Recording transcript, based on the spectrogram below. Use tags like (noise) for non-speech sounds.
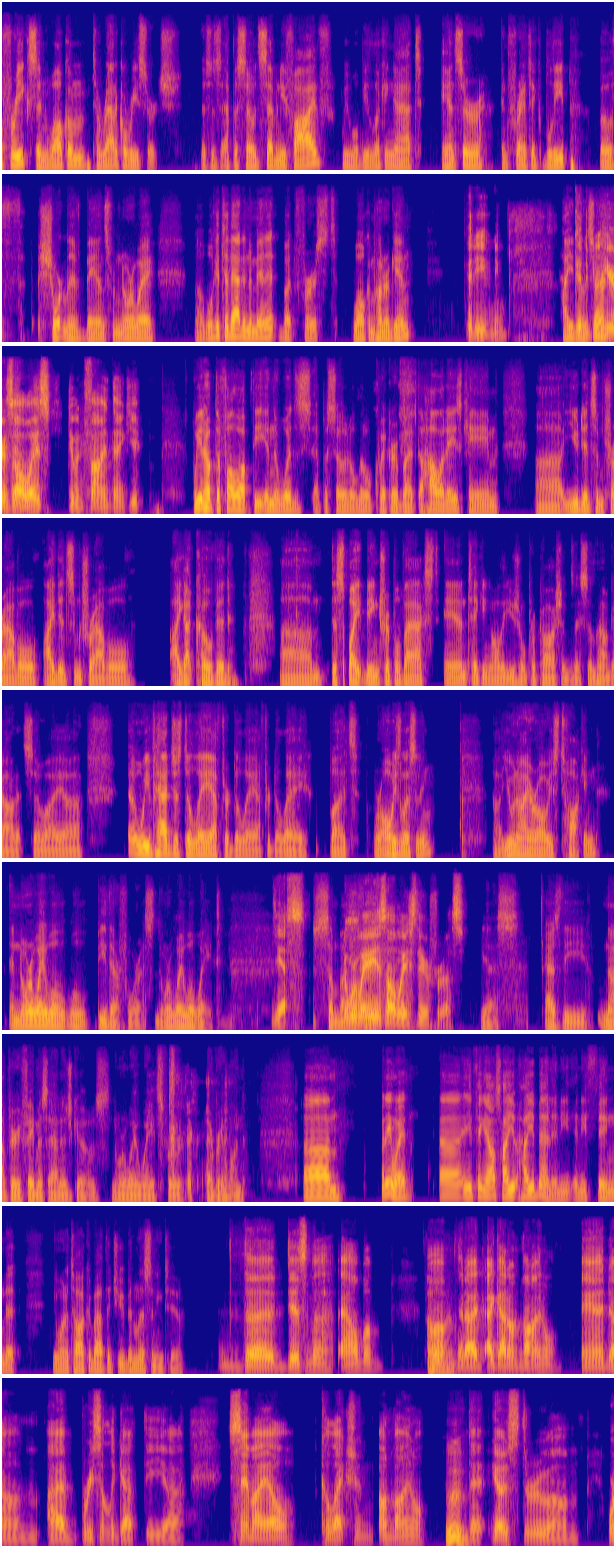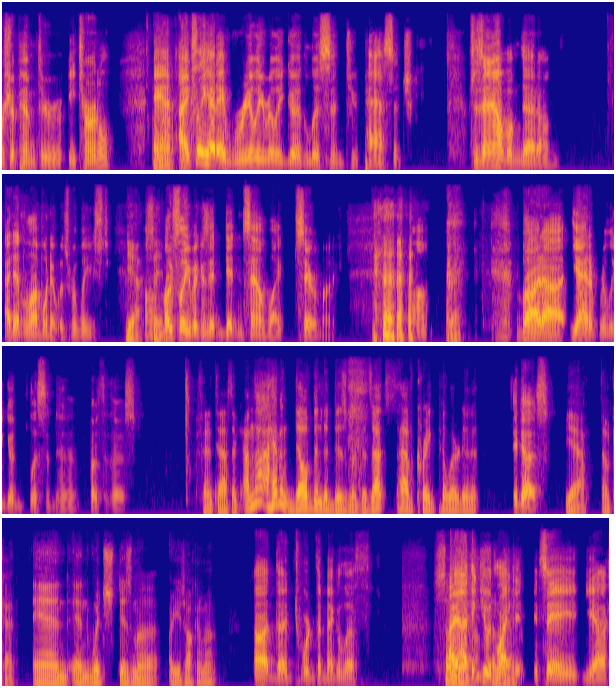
Hello, freaks, and welcome to Radical Research. This is episode 75. We will be looking at Ansur and Frantic Bleep, both short lived bands from Norway. Uh, we'll get to that in a minute, but first, welcome Hunter Ginn. Good evening. How you doing? Good doing, to sir? be here as always. Doing fine, thank you. We had hoped to follow up the In the Woods episode a little quicker, but the holidays came. Uh, you did some travel. I did some travel. I got COVID. Um, despite being triple vaxxed and taking all the usual precautions, I somehow got it. So I, uh, we've had just delay after delay after delay, but we're always listening. Uh, you and I are always talking, and Norway will will be there for us. Norway will wait. Yes, Somebody Norway is always there for us. Yes, as the not very famous adage goes, Norway waits for (laughs) everyone. Um, but anyway, uh, anything else? How you how you been? Any anything that you want to talk about that you've been listening to? The Disma album Oh, um, wow. that I, I got on vinyl, and um, I recently got the uh, Samael collection on vinyl Mm, that goes through um, Worship Him Through Eternal. Oh, And wow. I actually had a really, really good listen to Passage, which is an album that um, I didn't love when it was released, yeah, um, mostly because it didn't sound like ceremony. (laughs) Um, Right. But uh, yeah, I had a really good listen to both of those. Fantastic. I'm not. I haven't delved into Disma. Does that have Craig Pillard in it? It does. Yeah. Okay. And and which Disma are you talking about? Uh, the toward the megalith. Someday, I, I think you would someday. like it. It's a yeah.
